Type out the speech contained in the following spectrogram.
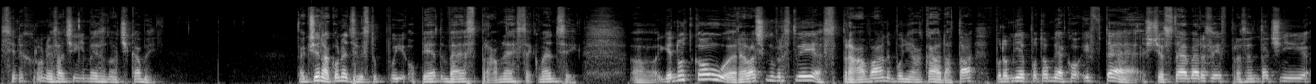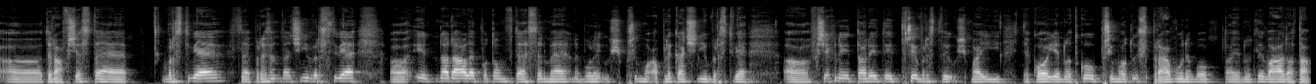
synchronizačními značkami. Takže nakonec vystupují opět ve správné sekvenci. Jednotkou relační vrstvy je zpráva nebo nějaká data, podobně potom jako i v té šesté verzi, v prezentační, teda v šesté vrstvě, v té prezentační vrstvě, i nadále potom v té sedmé, neboli už přímo aplikační vrstvě. Všechny tady ty tři vrstvy už mají jako jednotku přímo tu zprávu nebo ta jednotlivá data.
